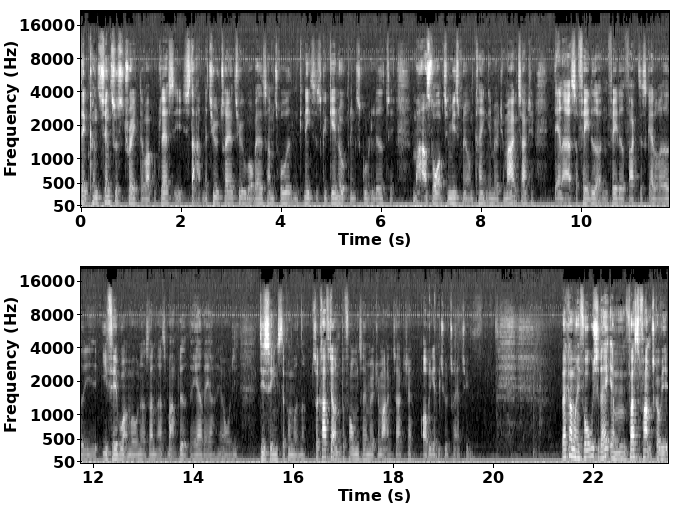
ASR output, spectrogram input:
den consensus trade, der var på plads i starten af 2023, hvor vi alle sammen troede, at den kinesiske genåbning skulle lede til meget stor optimisme omkring emerging markets aktier, den er altså fadet, og den fadede faktisk allerede i, i februar måned, og sådan er altså bare blevet værre og værre her over de, de seneste par måneder. Så kraftig underperformance af emerging markets aktier op igennem 2023. Hvad kommer i fokus i dag? Jamen, først og fremmest går vi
